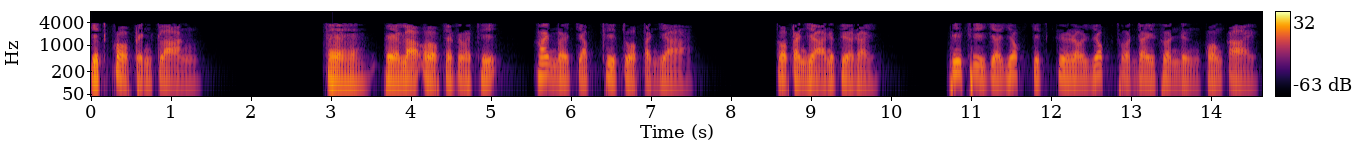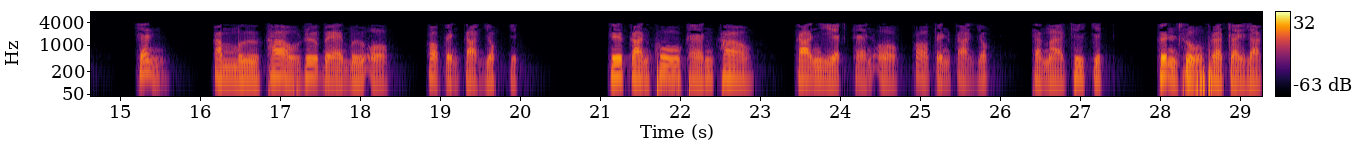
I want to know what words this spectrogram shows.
จิตก็เป็นกลาง แต่เวลาออกจากสมาธิให้มาจับที่ตัวปัญญา ตัวปัญญานั่นคืออะไร พิธีจะยกจิตคือเรายกส่วนใดส่วนหนึ่งของกาย เช่น กำมือเข้าหรือแบมือออก ก็เป็นการยกจิต คือการคู่แขนเข้า การเหยียดแขนออกก็เป็นการยกสมาธิจิตขึ้นสู่พระใจหลัก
